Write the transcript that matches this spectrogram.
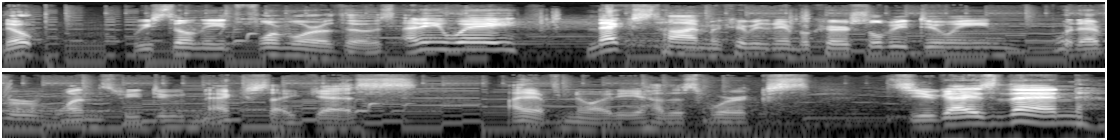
Nope. We still need four more of those. Anyway, next time in Kirby the Rainbow Curse, we'll be doing whatever ones we do next, I guess. I have no idea how this works. See you guys then.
